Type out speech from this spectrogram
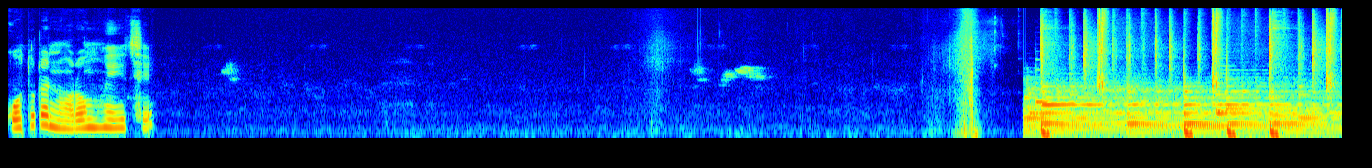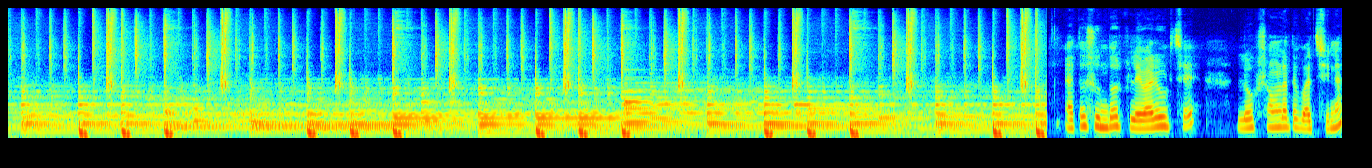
কতটা নরম হয়েছে। এত সুন্দর ফ্লেভার উঠছে লোভ সামলাতে পারছি না।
